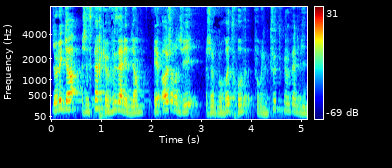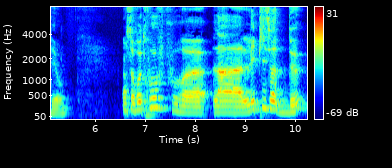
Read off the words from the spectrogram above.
Yo les gars, j'espère que vous allez bien. Et aujourd'hui, je vous retrouve pour une toute nouvelle vidéo. On se retrouve pour euh, l'épisode 2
